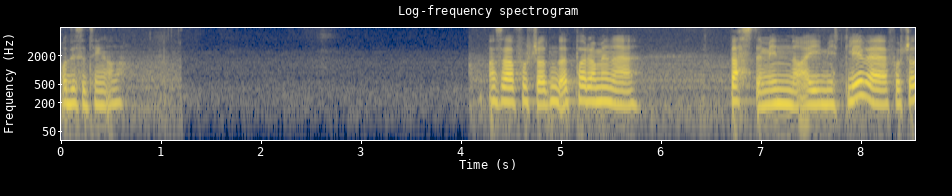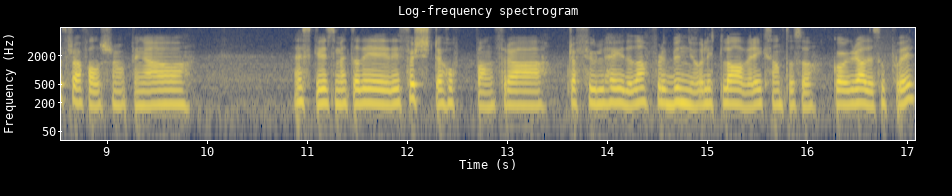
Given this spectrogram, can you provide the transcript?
og disse tingene. Altså, jeg har fortsatt Et par av mine beste minner i mitt liv er fortsatt fra fallskjermhoppinga. Jeg husker liksom et av de, de første hoppene fra, fra, full høyde, da, for du begynner jo litt lavere, ikke sant? og så går gradvis oppover.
